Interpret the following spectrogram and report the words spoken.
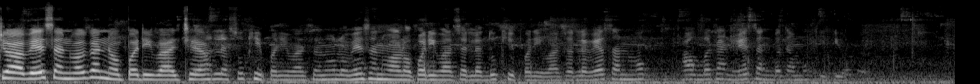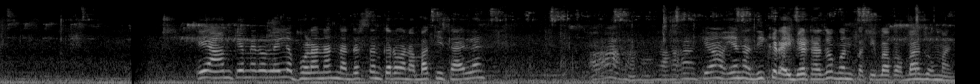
જો આ વ્યસન વગરનો પરિવાર છે. એટલે સુખી પરિવાર છે અને ઓલો વ્યસનવાળો પરિવાર છે એટલે દુખી પરિવાર છે. એટલે વ્યસન મુક્ત થાવ બધાને વ્યસન બધા મૂકી દો એ આમ કેમેરો લઈ લે ભોળાનાથના દર્શન કરવાના બાકી એટલે હા હા હા હા ક્યાં? એના દીકરા બેઠા છો ગણપતિ બાપા બાજુમાં.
